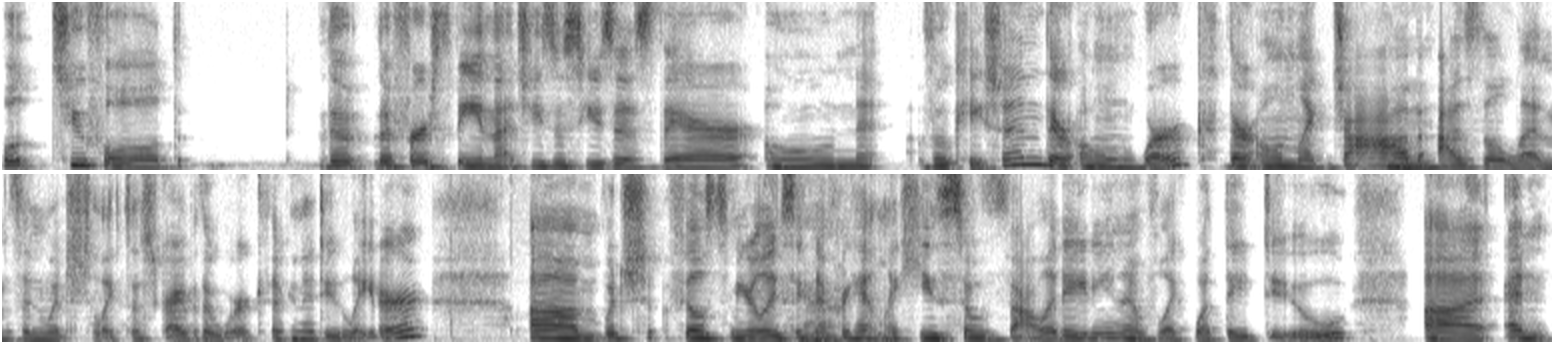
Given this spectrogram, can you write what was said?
Well, twofold. The the first being that Jesus uses their own vocation, their own work, their own like job mm. as the lens in which to like describe the work they're going to do later. Um, which feels to me really significant. Yeah. Like he's so validating of like what they do. Uh, and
